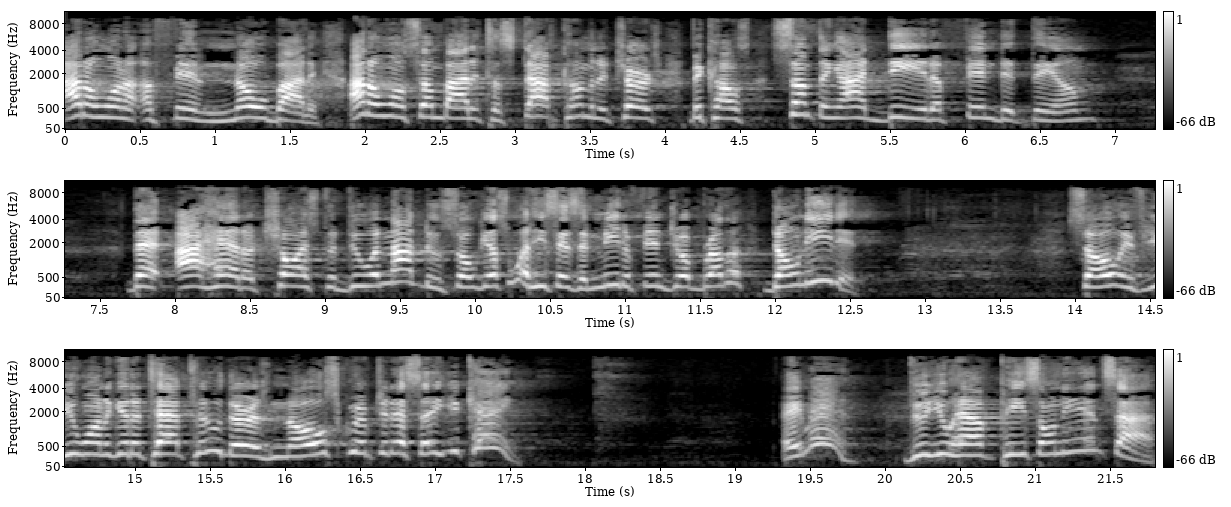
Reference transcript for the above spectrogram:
I don't want to offend nobody. I don't want somebody to stop coming to church because something I did offended them that I had a choice to do or not do. So guess what? He says, if meat offend your brother, don't eat it. So if you want to get a tattoo, there is no scripture that say you can't. Amen. Do you have peace on the inside?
